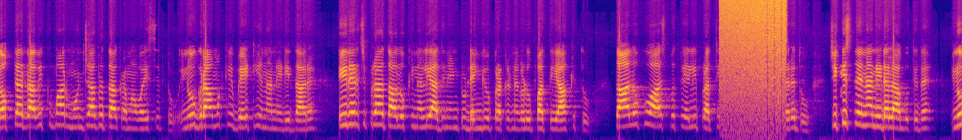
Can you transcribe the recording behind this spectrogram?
ಡಾಕ್ಟರ್ ರವಿಕುಮಾರ್ ಮುಂಜಾಗ್ರತಾ ಕ್ರಮ ವಹಿಸಿತ್ತು. ಇನ್ನು ಗ್ರಾಮಕ್ಕೆ ಭೇಟಿಯನ್ನ ನೀಡಿದ್ದಾರೆ. ಟಿ ನರಸೀಪುರ ತಾಲೂಕಿನಲ್ಲಿ ಹದಿನೆಂಟು ಡೆಂಗ್ಯೂ ಪ್ರಕರಣಗಳು ಪತ್ತೆಯಾಗಿತ್ತು ತಾಲೂಕು ಆಸ್ಪತ್ರೆಯಲ್ಲಿ ಪ್ರತಿ ತೆರೆದು ಚಿಕಿತ್ಸೆಯನ್ನ ನೀಡಲಾಗುತ್ತಿದೆ. ಇನ್ನು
